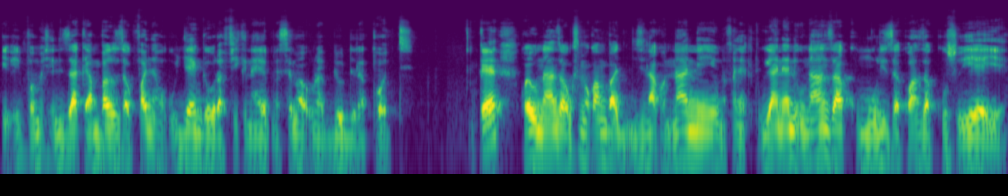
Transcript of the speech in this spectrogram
information zake ambazo za kufanya ujenge urafiki na yeye. Tunasema una build rapport okay? Kwa hiyo unaanza kusema kwamba jina lako ni nani unafanya kitu gani? Yani unaanza kumuuliza kwanza kuhusu yeye.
